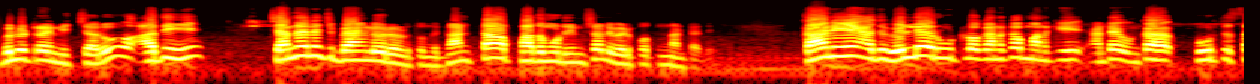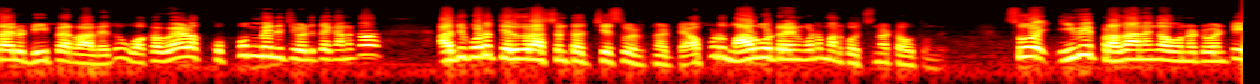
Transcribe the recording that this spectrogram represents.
బుల్లెట్ ట్రైన్ ఇచ్చారు. అది చెన్నై నుంచి బెంగళూరు వెళుతుంది. గంట పదమూడు నిమిషాలు వెళ్ళిపోతుందంట అది. కానీ అది వెళ్ళే రూట్లో కనుక మనకి అంటే ఇంకా పూర్తి స్థాయిలో డీపేర్ రాలేదు. ఒకవేళ కుప్పం మీద నుంచి వెళితే కనుక అది కూడా తెలుగు రాష్ట్రం టచ్ చేసి వెళ్తున్నట్టే. అప్పుడు నాలుగో ట్రైన్ కూడా మనకు వచ్చినట్టు అవుతుంది. సో ఇవి ప్రధానంగా ఉన్నటువంటి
